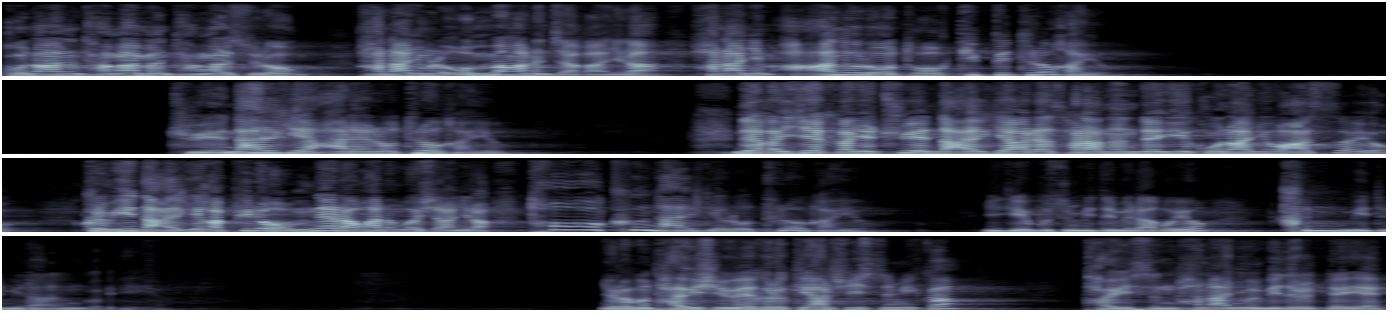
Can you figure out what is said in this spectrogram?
고난 당하면 당할수록 하나님을 원망하는 자가 아니라 하나님 안으로 더 깊이 들어가요. 주의 날개 아래로 들어가요. 내가 이제까지 주의 날개 아래 살았는데 이 고난이 왔어요. 그럼 이 날개가 필요 없네라고 하는 것이 아니라 더 그 날개로 들어가요. 이게 무슨 믿음이라고요? 큰 믿음이라는 거예요. 여러분 다윗이 왜 그렇게 할 수 있습니까? 다윗은 하나님을 믿을 때에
